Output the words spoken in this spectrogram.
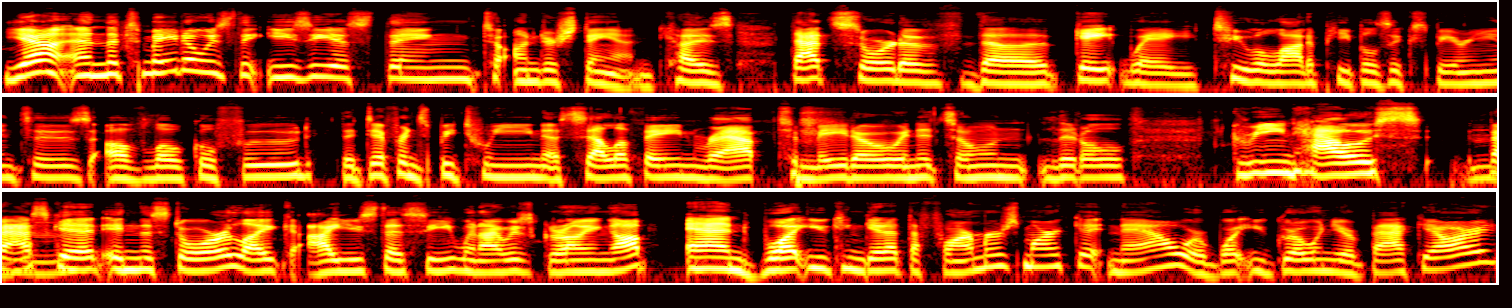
Yeah, and the tomato is the easiest thing to understand because that's sort of the gateway to a lot of people's experiences of local food. The difference between a cellophane wrapped tomato in its own little greenhouse mm-hmm. basket in the store, like I used to see when I was growing up, and what you can get at the farmer's market now or what you grow in your backyard.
